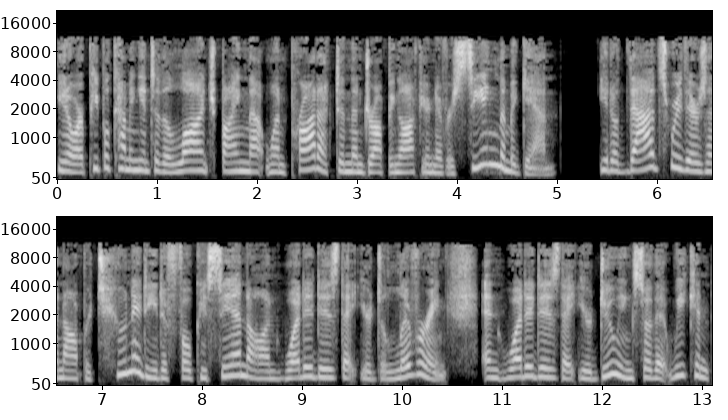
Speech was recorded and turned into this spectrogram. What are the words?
you know, are people coming into the launch, buying that one product and then dropping off? You're never seeing them again. You know, that's where there's an opportunity to focus in on what it is that you're delivering and what it is that you're doing so that we can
